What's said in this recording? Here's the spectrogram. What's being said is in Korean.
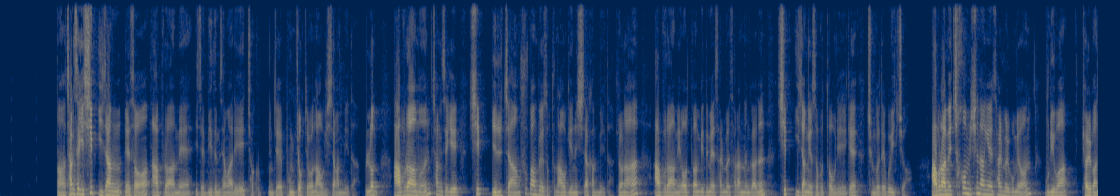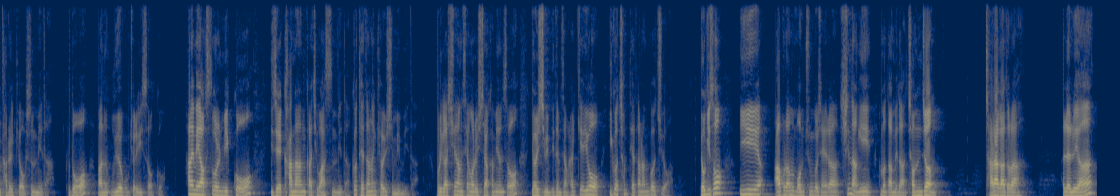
어, 창세기 12장에서 아브라함의 이제 믿음 생활이 적극 이제 본격적으로 나오기 시작합니다. 물론 아브라함은 창세기 11장 후반부에서부터 나오기는 시작합니다. 그러나 아브라함이 어떠한 믿음의 삶을 살았는가는 12장에서부터 우리에게 증거되고 있죠. 아브라함의 처음 신앙의 삶을 보면 우리와 별반 다를 게 없습니다. 그도 많은 우여곡절이 있었고 하나님의 약속을 믿고 이제 가나안까지 왔습니다. 그 대단한 결심입니다. 우리가 신앙생활을 시작하면서 열심히 믿음생 할게요. 이거 참 대단한 거죠. 여기서 이 아브라함은 멈춘 것이 아니라 신앙이 한번더 합니다. 점점 자라가더라. 할렐루야.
